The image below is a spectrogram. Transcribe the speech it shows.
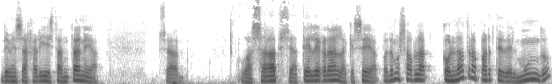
de mensajería instantánea, sea WhatsApp, sea Telegram, la que sea, podemos hablar con la otra parte del mundo,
